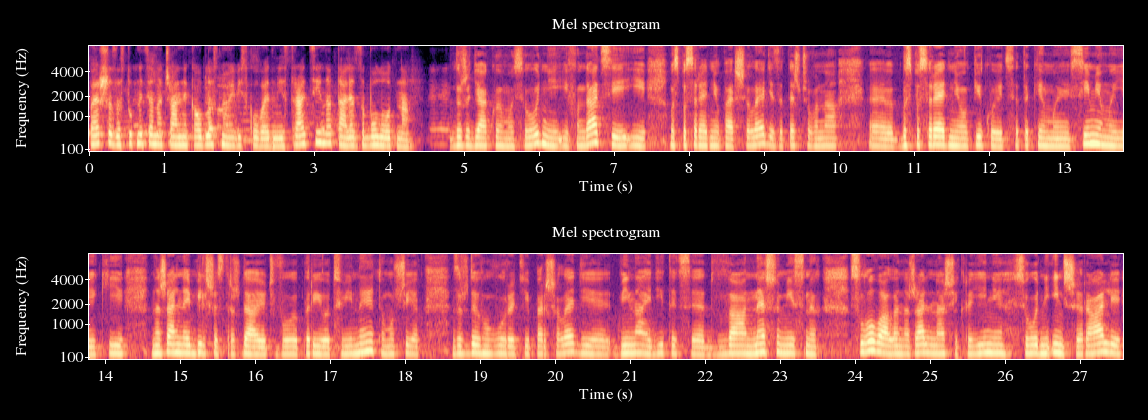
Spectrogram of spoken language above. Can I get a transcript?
перша заступниця начальника обласної військової адміністрації Наталя Заболотна. Дуже дякуємо сьогодні і фундації, і безпосередньо першій леді за те, що вона е, безпосередньо опікується такими сім'ями, які, на жаль, найбільше страждають в період війни, тому що, як завжди говорить і перша леді, війна і діти це два несумісних слова, але на жаль, в нашій країні сьогодні інші реалії,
